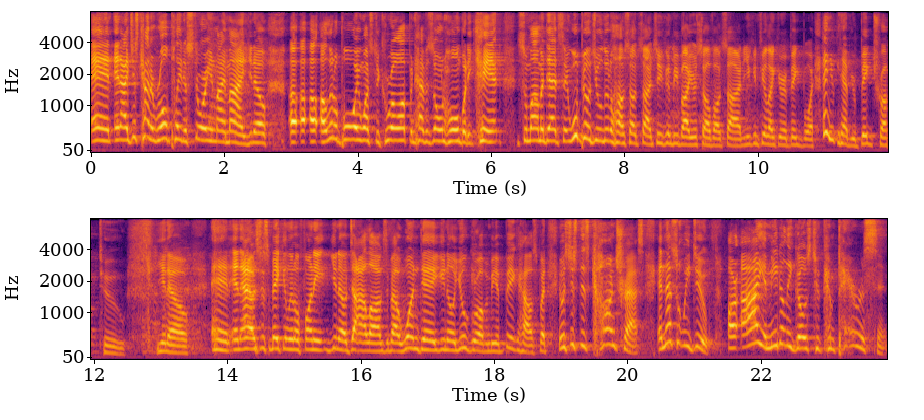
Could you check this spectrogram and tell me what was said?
And, and I just kind of role played a story in my mind. You know, a, a, a, little boy wants to grow up and have his own home, but he can't. So mom and dad say, We'll build you a little house outside so you can be by yourself outside. And you can feel like you're a big boy. And you can have your big truck too, you know. And, and I was just making little funny, you know, dialogues about one day, you know, you'll grow up and be a big house. But it was just this contrast. And that's what we do. Our eye immediately goes to comparison.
